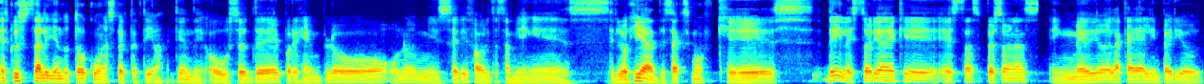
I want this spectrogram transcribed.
es que usted está leyendo todo con una expectativa, ¿entiende? ¿Entiende? O usted por ejemplo, uno de mis series favoritas también es Trilogía de Saxmov, que es de la historia de que estas personas en medio de la caída del imperio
